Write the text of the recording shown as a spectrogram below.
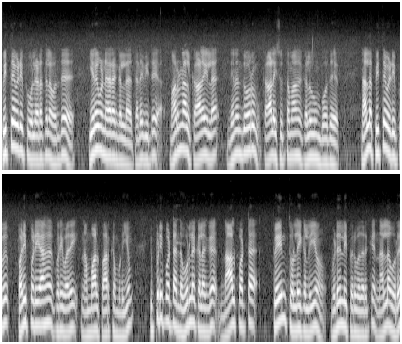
பித்த வெடிப்பு உள்ள இடத்துல வந்து இரவு நேரங்களில் தடவிட்டு மறுநாள் காலையில் தினந்தோறும் காலை சுத்தமாக கழுவும் போது நல்ல பித்த வெடிப்பு படிப்படியாக குறைவதை நம்மால் பார்க்க முடியும். இப்படிப்பட்ட அந்த உருளைக்கிழங்கு நாள்பட்ட பெயின் தொல்லைகளையும் விடுதலை பெறுவதற்கு நல்ல ஒரு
